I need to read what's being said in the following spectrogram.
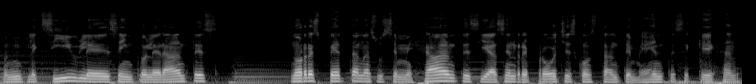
son inflexibles e intolerantes, no respetan a sus semejantes y hacen reproches constantemente, se quejan.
